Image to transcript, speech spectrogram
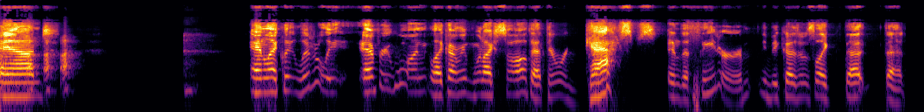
And and like literally everyone, like I mean, when I saw that, there were gasps in the theater because it was like that that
